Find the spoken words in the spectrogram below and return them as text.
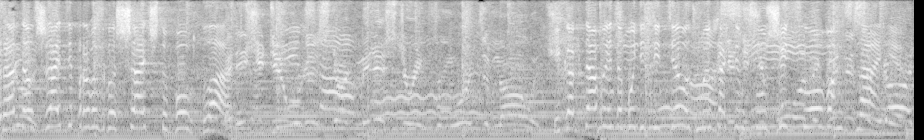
Продолжайте провозглашать, что Бог благ. И когда вы это будете делать, мы хотим служить словом знания.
